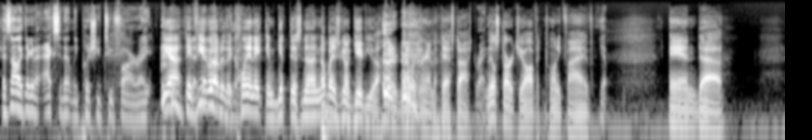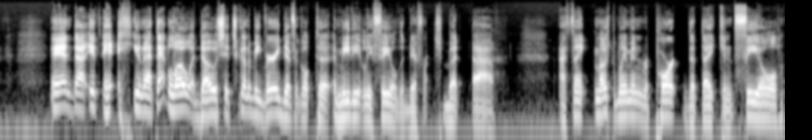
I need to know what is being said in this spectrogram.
it's not like they're going to accidentally push you too far, right? Yeah, They if you go to the clinic and get this done, nobody's going to give you a hundred milligram of testosterone. Right. They'll start you off at twenty five, Yep. and uh, and uh, it, it you know at that low a dose, it's going to be very difficult to immediately feel the difference. But uh, I think most women report that they can feel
